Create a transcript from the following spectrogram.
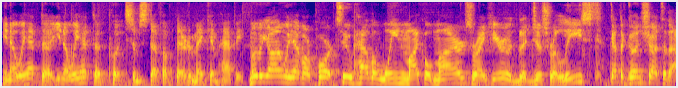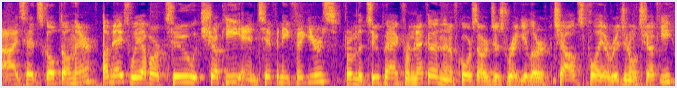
you know, we have to, you know, we have to put some stuff up there to make him happy. Moving on, we have our Part 2 Halloween Michael Myers right here that just released. Got the gunshot to the eyes head sculpt on there. Up next, we have our two Chucky and Tiffany figures from the two-pack from NECA, and then, of course, our just regular Child's Play original Chucky.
